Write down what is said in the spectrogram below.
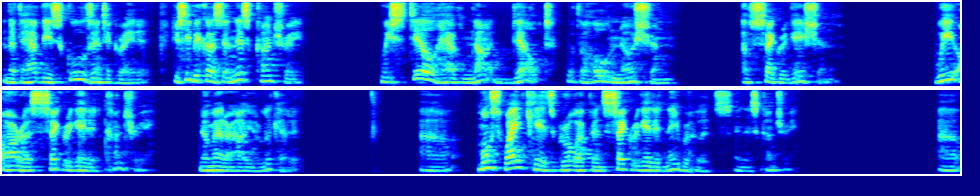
and that to have these schools integrated. You see, because in this country, we still have not dealt with the whole notion of segregation. We are a segregated country, no matter how you look at it. Uh, most white kids grow up in segregated neighborhoods in this country. Uh,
